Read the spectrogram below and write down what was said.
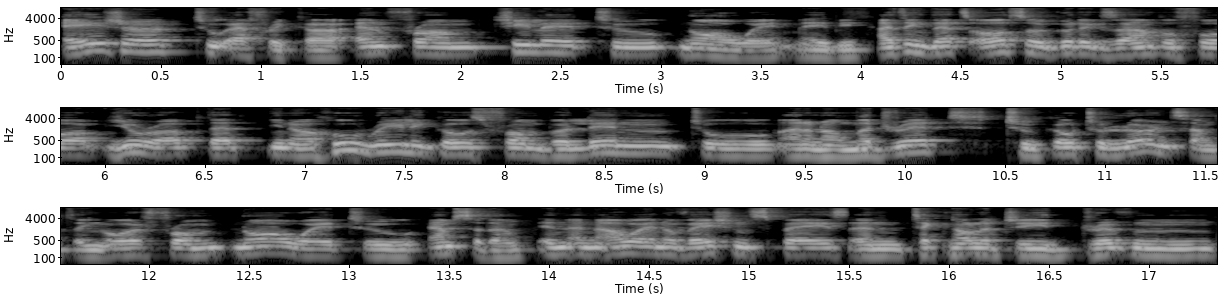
Asia to Africa, and from Chile to Norway, maybe. I think that's also a good example example for Europe that, you know, who really goes from Berlin to, I don't know, Madrid to go to learn something or from Norway to Amsterdam in, in our innovation space and technology driven,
